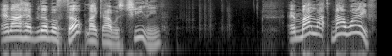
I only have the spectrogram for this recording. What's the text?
And I have never felt like I was cheating. And my my wife,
